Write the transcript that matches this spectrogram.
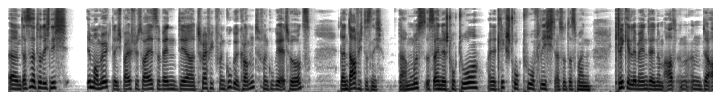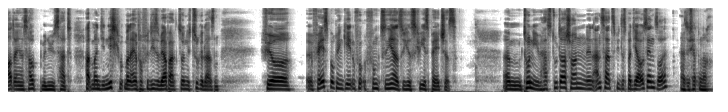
Ähm, das ist natürlich nicht immer möglich. Beispielsweise, wenn der Traffic von Google kommt, von Google AdWords, dann darf ich das nicht. Da muss es eine Struktur, eine Klickstrukturpflicht, also dass man Klickelemente in, Art, in, der Art eines Hauptmenüs hat. Hat man die nicht, wird man einfach für diese Werbeaktion nicht zugelassen. Für äh, Facebook hingegen fu funktionieren solche Squeeze-Pages. Ähm, Toni, hast du da schon einen Ansatz, wie das bei dir aussehen soll? Also ich habe noch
